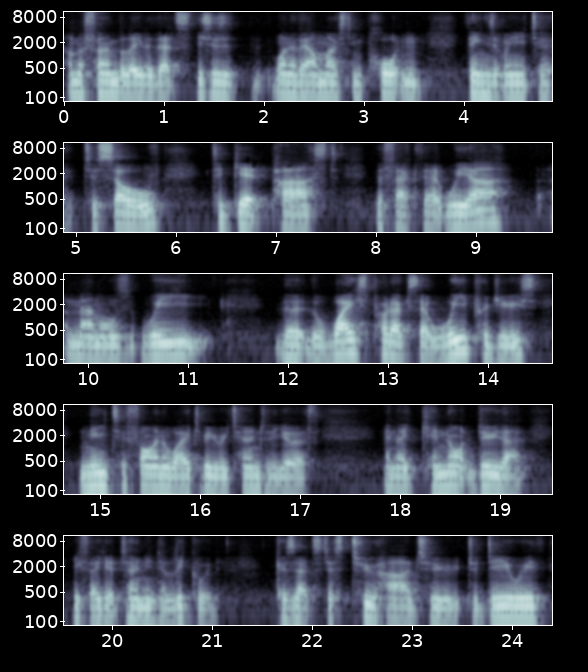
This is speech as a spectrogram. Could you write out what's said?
I'm a firm believer that this is one of our most important things that we need to, to solve to get past the fact that we are mammals, we the, the waste products that we produce need to find a way to be returned to the earth. And they cannot do that if they get turned into liquid, because that's just too hard to, to deal with.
